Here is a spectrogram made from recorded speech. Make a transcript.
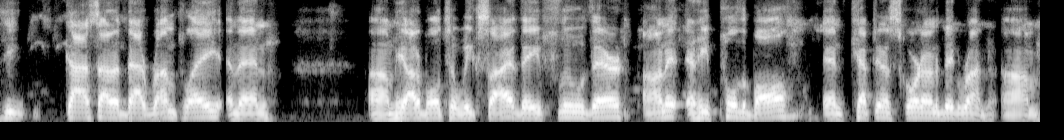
he got us out of a bad run play and then um, he audible to weak side. They flew there on it and he pulled the ball and kept in and scored on a big run. Um,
